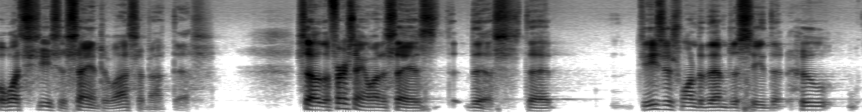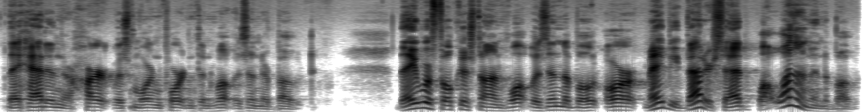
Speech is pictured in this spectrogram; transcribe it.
well, what's Jesus saying to us about this? So the first thing I want to say is this: that Jesus wanted them to see that who they had in their heart was more important than what was in their boat. They were focused on what was in the boat, or maybe better said, what wasn't in the boat,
